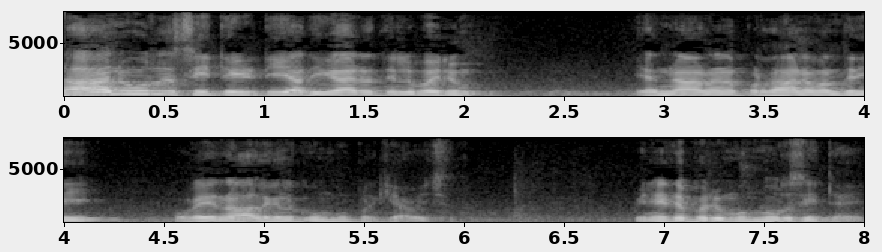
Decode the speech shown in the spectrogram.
നാനൂറ് സീറ്റ് കിട്ടി അധികാരത്തിൽ വരും എന്നാണ് പ്രധാനമന്ത്രി കുറേ നാളുകൾക്ക് മുമ്പ് പ്രഖ്യാപിച്ചത്. പിന്നീട് ഇപ്പോൾ ഒരു മുന്നൂറ് സീറ്റായി.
